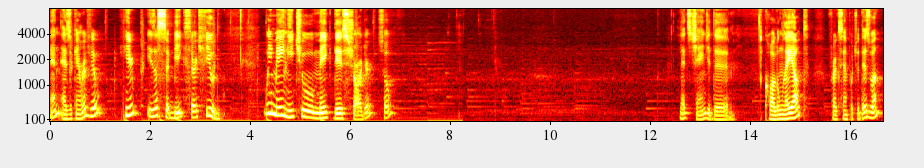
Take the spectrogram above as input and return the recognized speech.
And as you can review, here is a big search field. We may need to make this shorter, so let's change the column layout, for example, to this one.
